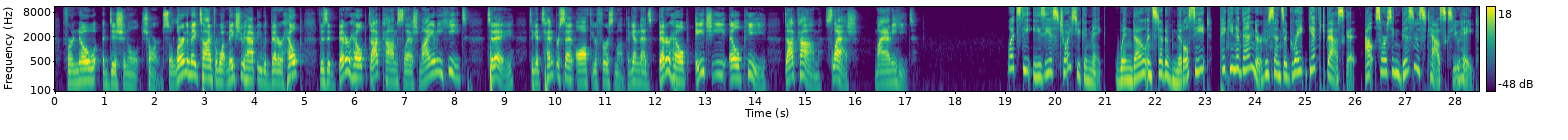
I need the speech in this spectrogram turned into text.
for no additional charge. So learn to make time for what makes you happy with BetterHelp. Visit betterhelp.com slash Miami Heat today to get 10% off your first month. Again, that's betterhelp, H-E-L-P dot com slash Miami Heat. What's the easiest choice you can make? Window instead of middle seat? Picking a vendor who sends a great gift basket? Outsourcing business tasks you hate?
